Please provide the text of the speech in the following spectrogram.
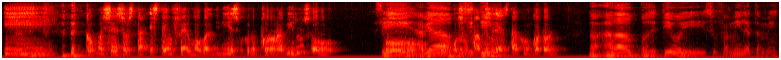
¿Y cómo es eso? ¿Está, está enfermo Valdivieso con el coronavirus o, sí, o, había dado o, positivo. su familia está con corona? No, ha dado positivo y su familia también.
